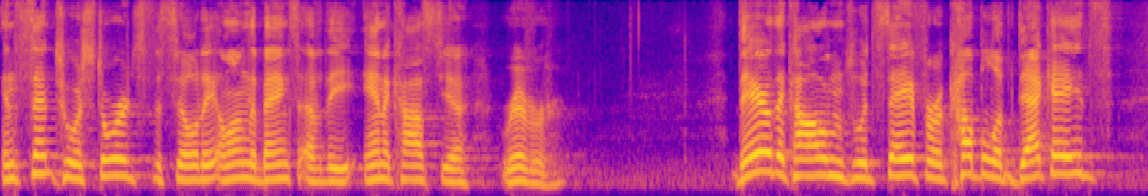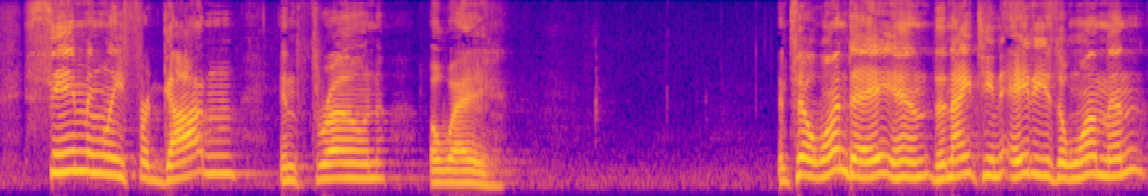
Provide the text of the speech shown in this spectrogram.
and sent to a storage facility along the banks of the Anacostia River. There, the columns would stay for a couple of decades, seemingly forgotten and thrown away. Until one day in the 1980s, a woman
